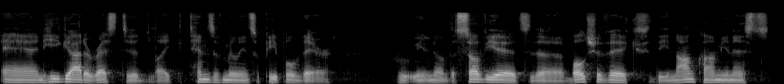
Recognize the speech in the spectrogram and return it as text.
and he got arrested like tens of millions of people there, who you know the Soviets, the Bolsheviks, the non-communists,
